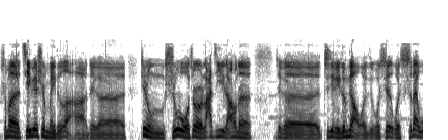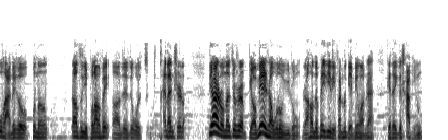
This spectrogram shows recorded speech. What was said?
什么节约是美德啊，这个这种食物就是垃圾，然后呢，这个直接给扔掉。我我实我实在无法这个不能让自己不浪费啊，这这我太难吃了。第二种呢，就是表面上无动于衷，然后呢背地里翻出点评网站给他一个差评。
